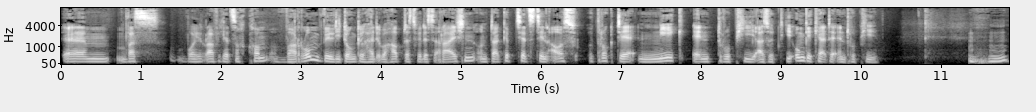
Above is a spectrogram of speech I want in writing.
ähm, was, worauf ich jetzt noch komme, warum will die Dunkelheit überhaupt, dass wir das erreichen? Und da gibt's jetzt den Ausdruck der Negentropie, also die umgekehrte Entropie. Mhm.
